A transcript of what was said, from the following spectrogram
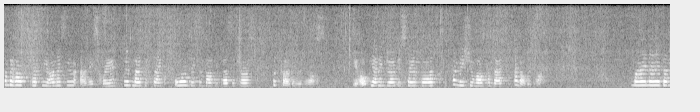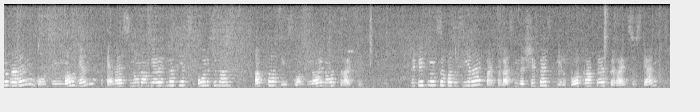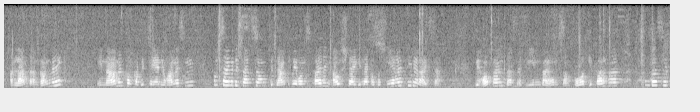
On behalf of Captain Johannessen and his crew, we would like to thank all disembarking passengers for traveling with us. We hope you have enjoyed your stay on board and wish you welcome back another time. Meine Damen und Herren, guten Morgen. MS Nord-Norge läuft jetzt Ålesund an. Abfahrt ist um 9.30 Uhr. Wir bitten unsere Passagiere beim Verlassen des Schiffes ihre Bordkarte bereits zu scannen an Land am Gangweg. Im Namen von Kapitän Johannessen und seiner Besatzung bedanken wir uns bei den aussteigenden Passagieren für die Reise. Wir hoffen, dass es Ihnen bei uns an Bord gefallen hat und dass wir,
